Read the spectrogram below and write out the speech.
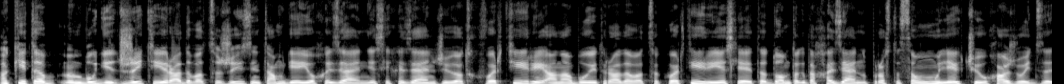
Акита будет жить и радоваться жизни там, где ее хозяин. Если хозяин живет в квартире, она будет радоваться квартире. Если это дом, тогда хозяину просто самому легче ухаживать за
